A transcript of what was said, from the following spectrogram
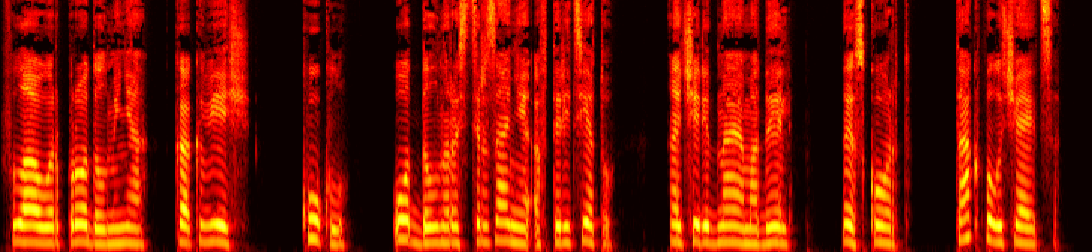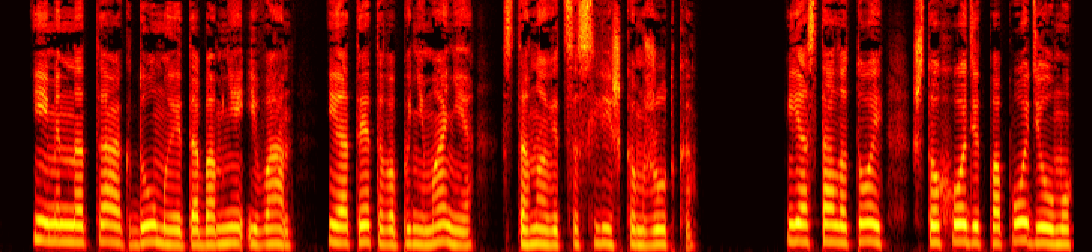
Флауэр продал меня, как вещь, куклу, отдал на растерзание авторитету. Очередная модель, эскорт. Так получается? Именно так думает обо мне Иван, и от этого понимания становится слишком жутко. Я стала той, что ходит по подиуму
